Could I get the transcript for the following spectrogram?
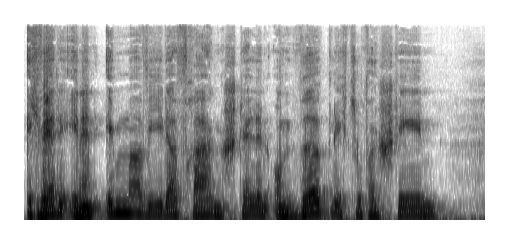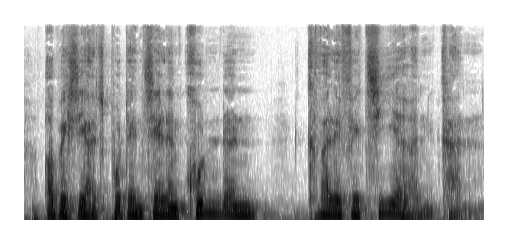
Ich werde Ihnen immer wieder Fragen stellen, um wirklich zu verstehen, ob ich Sie als potenziellen Kunden qualifizieren kann.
